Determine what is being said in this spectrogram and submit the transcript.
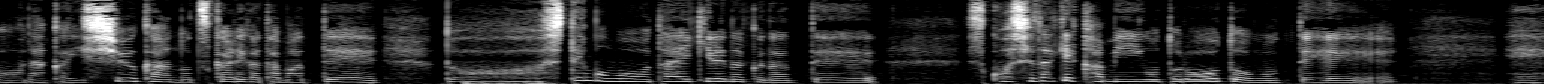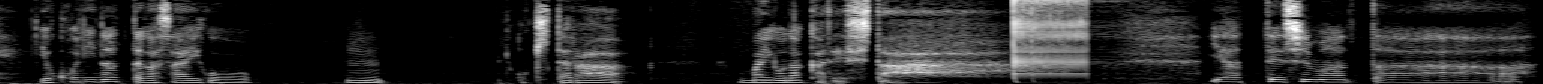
もうなんか1週間の疲れが溜まってどうしてももう耐えきれなくなって少しだけ仮眠を取ろうと思って、えー、横になったが最後、うん、起きたら真夜中でした。やってしまった。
